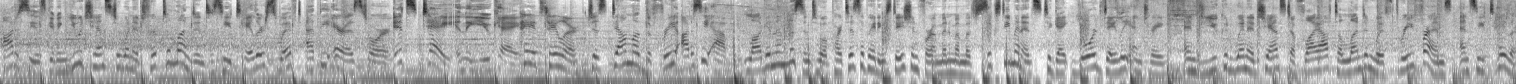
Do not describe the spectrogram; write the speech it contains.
Audacy is giving you a chance to win a trip to London to see Taylor Swift at the Eras Tour. It's Tay in the UK. Hey, it's Taylor. Just download the free Audacy app, log in and listen to a participating station for a minimum of 60 minutes to get your daily entry. And you could win a chance to fly off to London with three friends and see Taylor.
